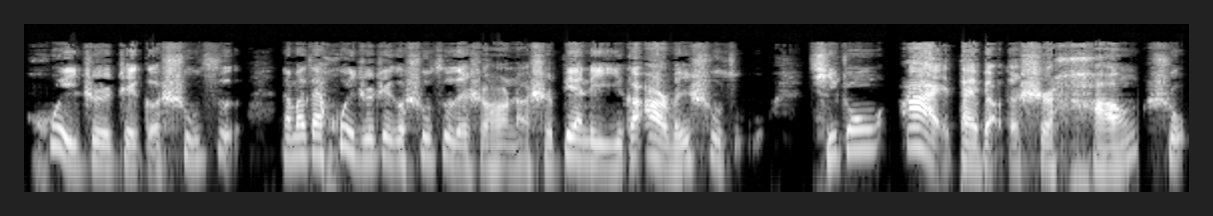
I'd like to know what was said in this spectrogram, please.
绘制这个数字。那么在绘制这个数字的时候呢，是便利一个二维数组，其中 i 代表的是行数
